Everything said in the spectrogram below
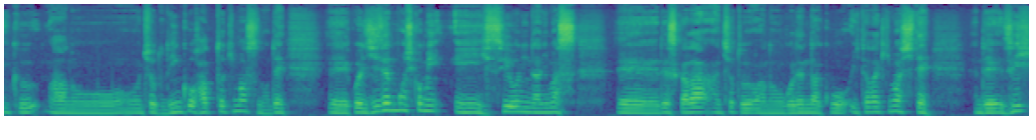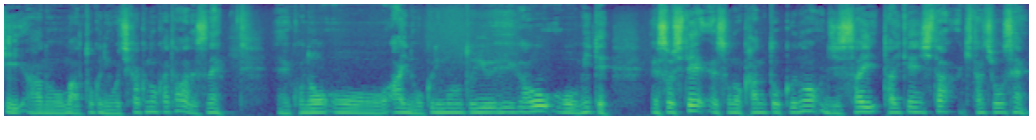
行くあのちょっとリンクを貼っときますので、えこれ事前申し込み必要になります。えですからちょっとあのご連絡をいただきましてでぜひあの、まあ、特にお近くの方はですねこの「愛の贈り物」という映画を見てそしてその監督の実際体験した北朝鮮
